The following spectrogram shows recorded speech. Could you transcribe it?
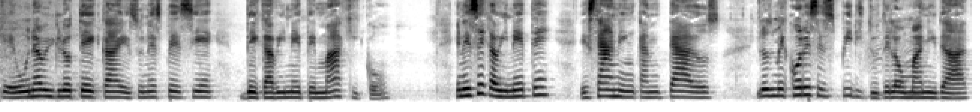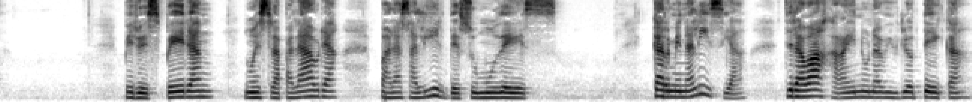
que una biblioteca es una especie de gabinete mágico. En ese gabinete están encantados los mejores espíritus de la humanidad, pero esperan nuestra palabra para salir de su mudez. Carmen Alicia trabaja en una biblioteca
